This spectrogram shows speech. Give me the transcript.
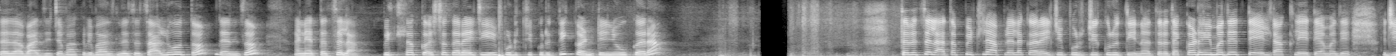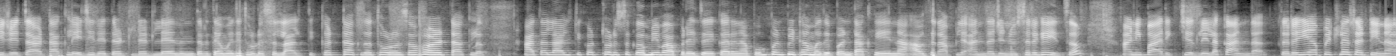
त्याला बाजरीच्या भाकरी भाजण्याचं चालू होतं त्यांचं. आणि आता चला पिठलं कसं करायची पुढची कृती कंटिन्यू करा. तर चला आता पिठलं आपल्याला करायची पुढची कृती ना. तर त्या कढईमध्ये तेल टाकले त्यामध्ये जिरे चा टाकले जिरे तटल्यानंतर त्यामध्ये थोडंसं लाल तिखट टाकलं थोडंसं हळद टाकलं. आता लाल तिखट थोडंसं कमी वापरायचं आहे कारण आपण पण पिठामध्ये पण टाकले ना तर आपल्या अंदाजानुसार घ्यायचं. आणि बारीक चिरलेला कांदा. तर या पिठल्यासाठी ना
